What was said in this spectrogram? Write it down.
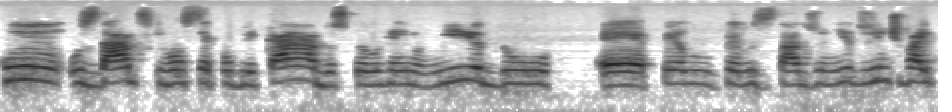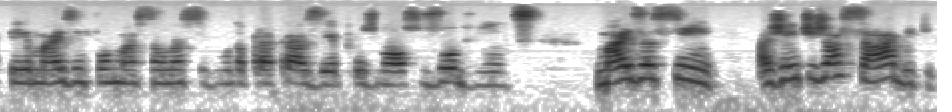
com os dados que vão ser publicados pelo Reino Unido, é, pelo, pelos Estados Unidos, a gente vai ter mais informação na segunda para trazer para os nossos ouvintes. Mas, assim, a gente já sabe que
